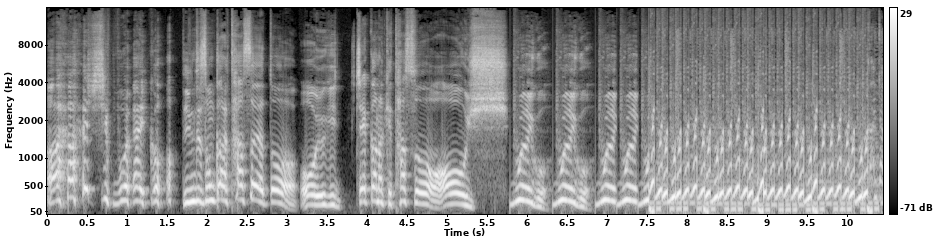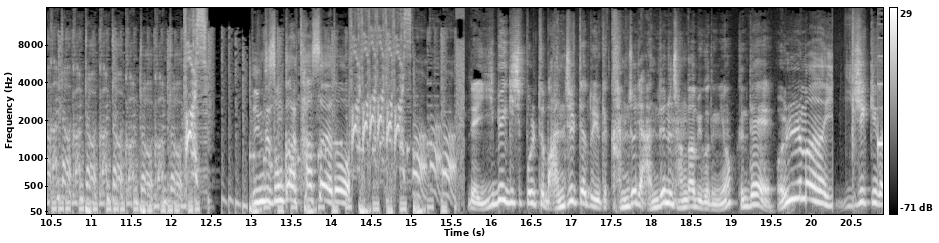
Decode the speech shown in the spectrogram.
아씨 뭐야 이거? 님들 손가락 탔어요 또 어 여기 쬐까맣게 탔어. 어우 씨. 뭐야 이거? 뭐야 이거? 뭐야 뭐야 뭐야 님들 손가락 탔어요 또. 네, 220V 만질 때도 이렇게 감전이 안 되는 장갑이거든요. 근데 얼마나 이, 이 새끼가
